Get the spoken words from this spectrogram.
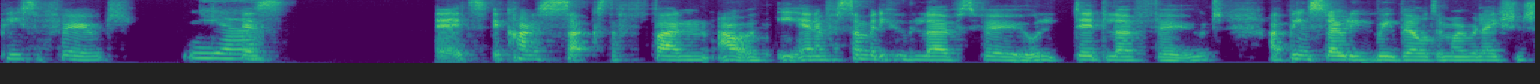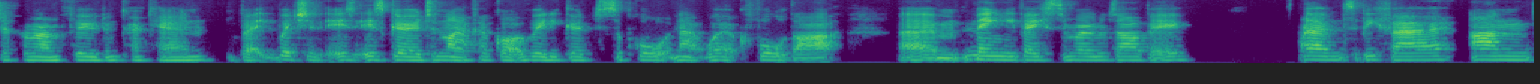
piece of food? Yeah. Because it's it kind of sucks the fun out of eating. And for somebody who loves food or did love food, I've been slowly rebuilding my relationship around food and cooking, but which is, is, good. And like I've got a really good support network for that, um, mainly based in Roller Derby. Um, to be fair. And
